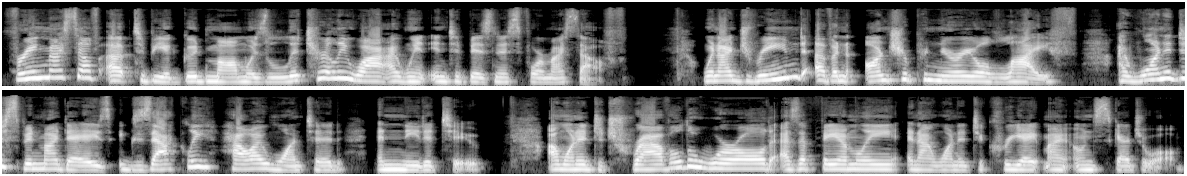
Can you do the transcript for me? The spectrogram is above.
Freeing myself up to be a good mom was literally why I went into business for myself. When I dreamed of an entrepreneurial life, I wanted to spend my days exactly how I wanted and needed to. I wanted to travel the world as a family and I wanted to create my own schedule.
